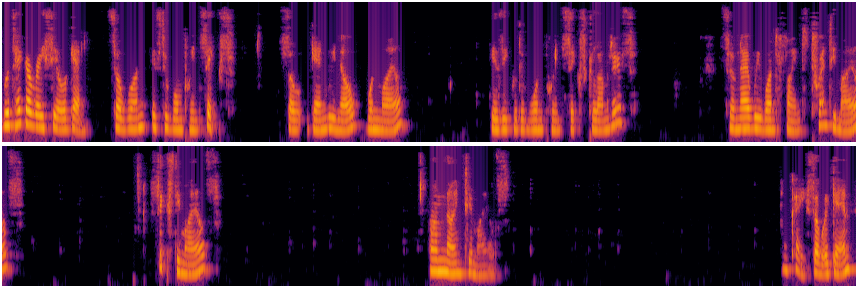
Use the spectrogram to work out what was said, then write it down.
we'll take our ratio again. So 1 is to 1.6. So again, we know 1 mile is equal to 1.6 kilometers. So now we want to find 20 miles, 60 miles, and 90 miles. Okay, so again,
